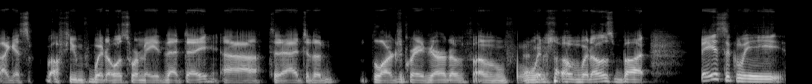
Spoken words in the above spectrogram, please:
I guess a few widows were made that day uh, to add to the large graveyard of of, of widows. But basically,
